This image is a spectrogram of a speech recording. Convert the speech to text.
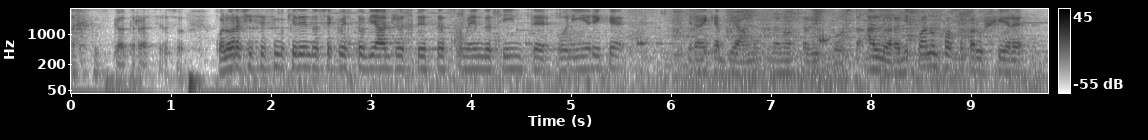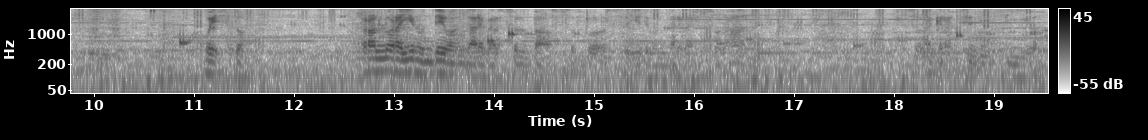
God rest your soul. Qualora ci stessimo chiedendo se questo viaggio stesse assumendo tinte oniriche, direi che abbiamo la nostra risposta. Allora, di qua non posso far uscire questo. Però allora io non devo andare verso il basso, forse. Io devo andare verso l'alto. Verso la grazia di Dio.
